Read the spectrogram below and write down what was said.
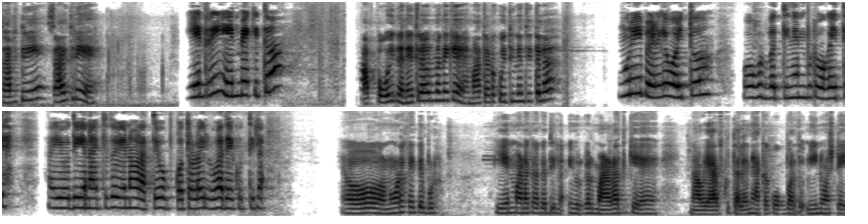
ಸಾವಿತ್ರಿ ಸಾವಿತ್ರಿ. ಏನ್ರಿ ಏನ್ ಬೇಕಿತ್ತು? ಅಪ್ಪ ಹೋಯ್ದ ನೇತ್ರ ಅವ್ರ ಮನೆಗೆ ಮಾತಾಡ್ಕೊಯ್ತೀನಿ ಅಂತಿತ್ತಲ್ಲ? ಮುನಿ ಬೆಳಿಗ್ಗೆ ಹೋಯ್ತು ಹೋಗ್ಬಿಟ್ಟು ಬರ್ತೀನಿ ಅಂದ್ಬಿಟ್ಟು ಹೋಗೈತೆ. ಅಯ್ಯೋ ಅದು ಏನಾಯ್ತದೋ ಏನೋ ಅತ್ತೆ ಒಪ್ಕೋತಾಳೋ ಇಲ್ವೋ ಅದೇ ಗೊತ್ತಿಲ್ಲ. ಓ ನೋಡಕೈತೆ ಬಿಡು. ಏನು ಮಾಡೋಕ್ಕಾಗೋದಿಲ್ಲ ಇವ್ರುಗಳು ಮಾಡೋದಕ್ಕೆ ನಾವು ಯಾರಿಗೂ ತಲೆನೇ ಹಾಕಕ್ಕೆ ಹೋಗ್ಬಾರ್ದು. ನೀನು ಅಷ್ಟೇ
